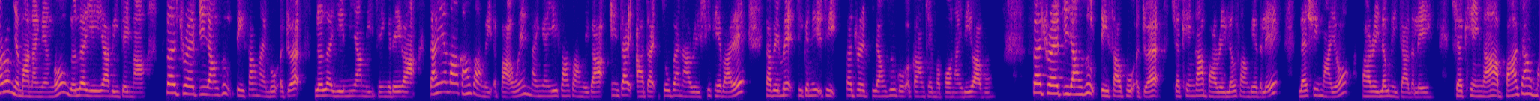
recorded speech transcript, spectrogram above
ျမတို့မြန်မာနိုင်ငံကိုလွတ်လပ်ရေးရပြီးချိန်မှာ Federal ပြည်ထောင်စုတည်ဆောက်နိုင်ဖို့အတွက်လွတ်လပ်ရေးမရမီချိန်ကလေးကတိုင်းရင်းသားခေါင်းဆောင်တွေအပါအဝင်နိုင်ငံရေးခေါင်းဆောင်တွေကအင်တိုက်အားတိုက်ကြိုးပမ်းတာတွေရှိခဲ့ပါတယ်။ဒါပေမဲ့ဒီကနေ့အထိ Federal ပြည်ထောင်စုကိုအကောင့်ထဲမပေါ်နိုင်သေးပါဘူး။ Federal ပြည်ထောင်စုတည်ဆောက်ဖို့အတွက်ရခိုင်ကဘာတွေလှုံ့ဆော်ခဲ့သလဲ။လက်ရှိမှာရောဘာတွေလုပ်နေကြသလဲ။ရခိုင်ကဘာကြောင့်မ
